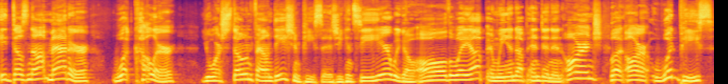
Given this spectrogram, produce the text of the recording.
It does not matter what color your stone foundation pieces. You can see here, we go all the way up and we end up ending in orange, but our wood piece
